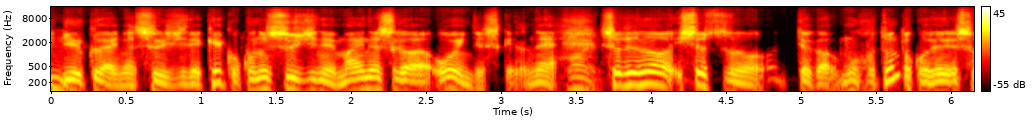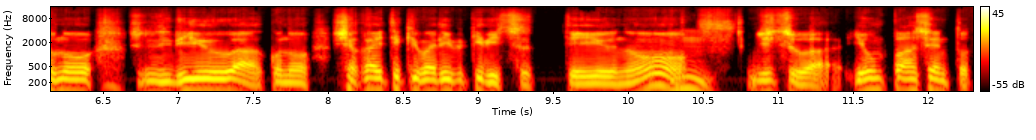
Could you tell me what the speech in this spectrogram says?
うん。いうくらいな数字で、結構この数字ね、マイナスが多いんですけどね、はい。それの一つの、っていうか、もうほとんどこれ、その理由は、この社会的割引率っていうのを、うん。実は4%っ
